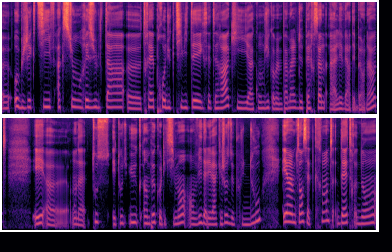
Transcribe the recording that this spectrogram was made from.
euh, objectif, action, résultat, euh, très productivité, etc. qui a conduit quand même pas mal de personnes à aller vers des burn-out. Et on a tous et toutes eu un peu collectivement envie d'aller vers quelque chose de plus doux et en même temps cette crainte d'être dans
